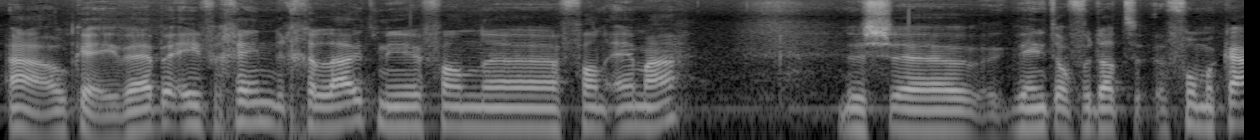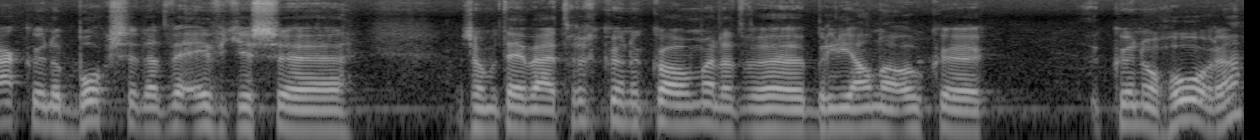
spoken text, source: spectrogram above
Ah, oké. Okay. We hebben even geen geluid meer van, uh, van Emma. Dus uh, ik weet niet of we dat voor elkaar kunnen boksen. Dat we eventjes uh, zo meteen bij terug kunnen komen. Dat we Brianne ook kunnen horen.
